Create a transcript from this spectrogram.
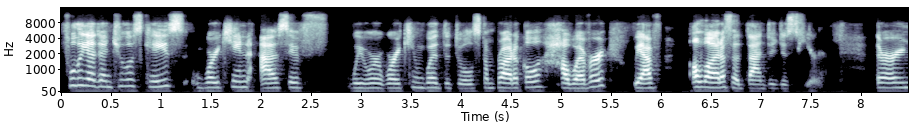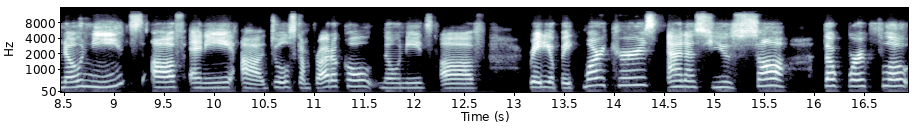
fully edentulous case working as if we were working with the dual scan protocol. However, we have a lot of advantages here. There are no needs of any uh, dual scan protocol, no needs of radiopaque markers. And as you saw, the workflow,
